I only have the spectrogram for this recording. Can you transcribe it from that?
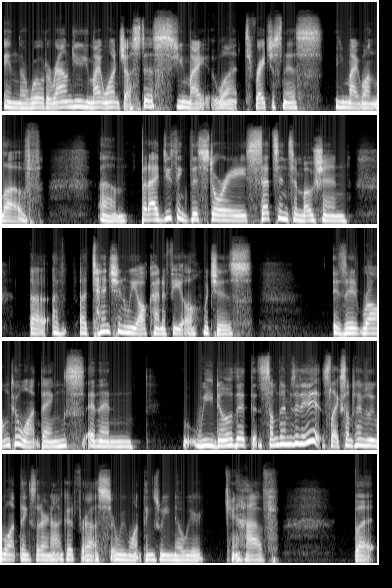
in the world around you. You might want justice. You might want righteousness. You might want love. Um, but I do think this story sets into motion a, a, a tension we all kind of feel, which is is it wrong to want things? And then we know that, that sometimes it is. Like sometimes we want things that are not good for us, or we want things we know we can't have. But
